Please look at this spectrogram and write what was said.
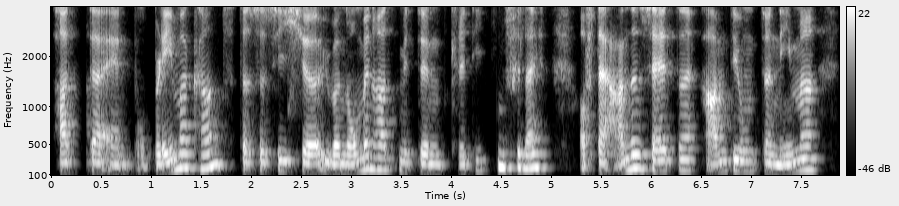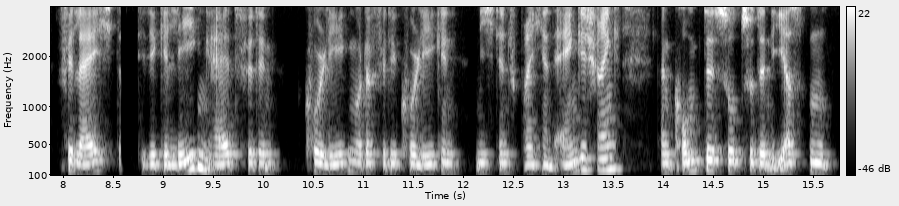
hat er ein Problem erkannt, das er sich äh, übernommen hat mit den Krediten vielleicht. Auf der anderen Seite haben die Unternehmer vielleicht diese Gelegenheit für den Kollegen oder für die Kollegin nicht entsprechend eingeschränkt dann kommt es so zu den ersten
